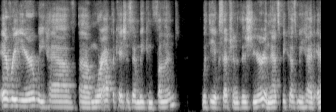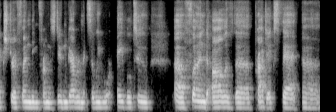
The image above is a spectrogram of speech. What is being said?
Every year we have uh, more applications than we can fund with the exception of this year. And that's because we had extra funding from the student government. So we were able to uh, fund all of the projects that, uh,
